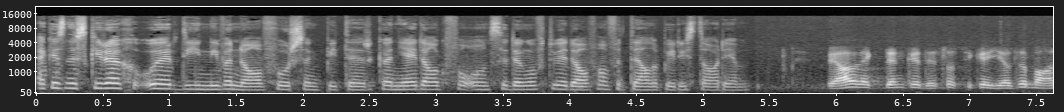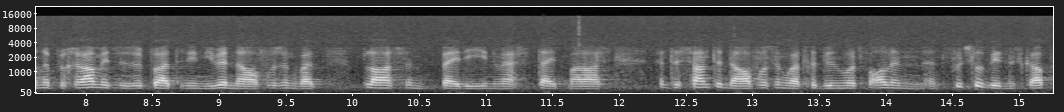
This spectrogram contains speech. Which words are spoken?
Ek is nuuskierig oor die nuwe navorsing Pieter. Kan jy dalk vir ons 'n ding of twee daarvan vertel op hierdie stadium? Wel, ek dink dit sal seker heeltemal 'n ander program wees as ons praat oor die nuwe navorsing wat plaasvind by die universiteit, maar daar's interessante navorsing wat gedoen word veral in in voedselwetenskap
